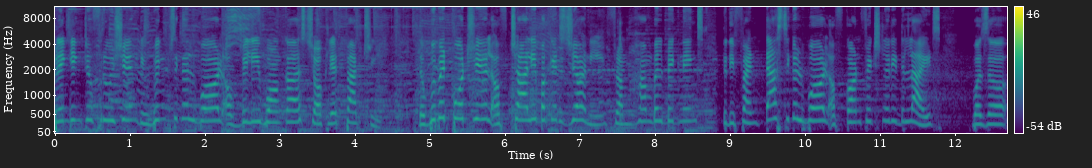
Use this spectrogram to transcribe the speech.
bringing to fruition the whimsical world of Willy Wonka's Chocolate Factory. The vivid portrayal of Charlie Bucket's journey from humble beginnings to the fantastical world of confectionery delights was a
